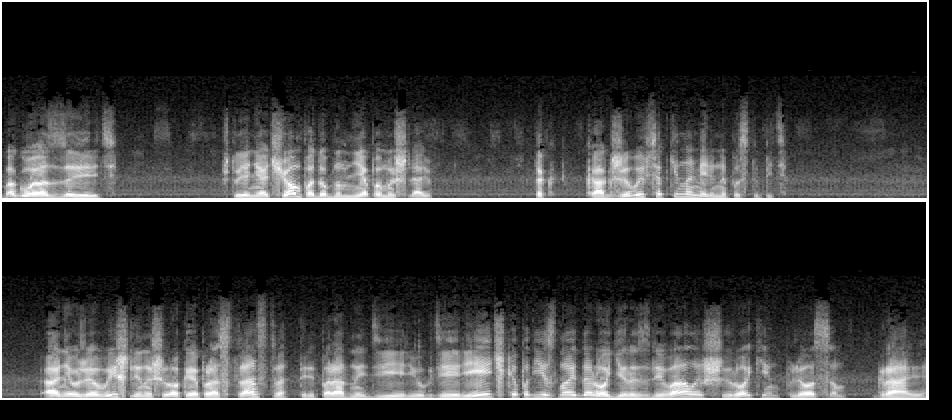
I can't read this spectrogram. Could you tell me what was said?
Могу вас заверить, что я ни о чем подобном не помышляю. Так как же вы все-таки намерены поступить? Они уже вышли на широкое пространство перед парадной дверью, где речка подъездной дороги разливалась широким плесом гравия.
